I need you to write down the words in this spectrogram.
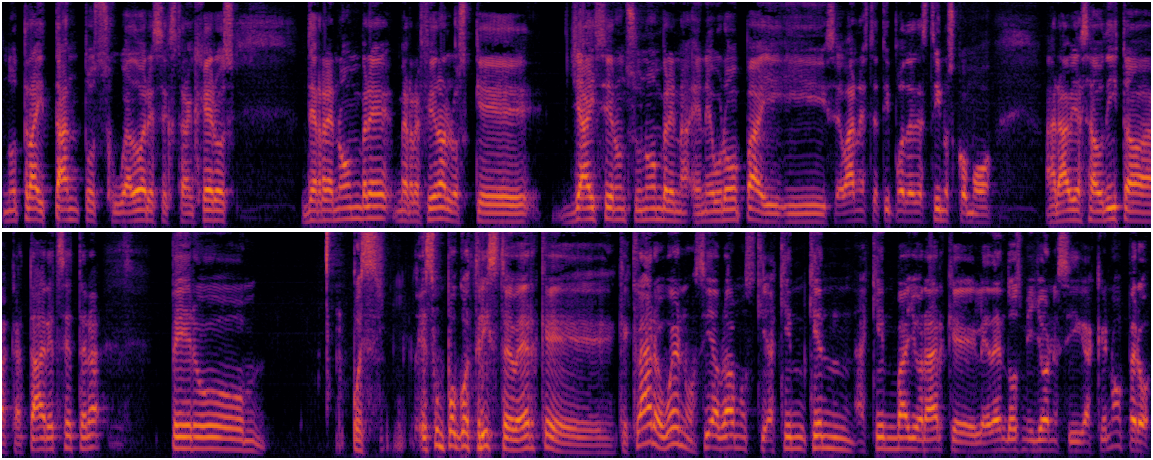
no trae tantos jugadores extranjeros de renombre, me refiero a los que ya hicieron su nombre en, Europa y, y, se van a este tipo de destinos como Arabia Saudita, Qatar, etcétera, pero pues es un poco triste ver que, claro, bueno, sí hablamos, que a quién, quién, a quién va a llorar que le den dos millones y diga que no, pero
